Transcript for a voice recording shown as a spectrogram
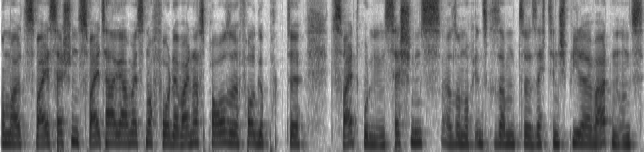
nochmal zwei Sessions. Zwei Tage haben wir jetzt noch vor der Weihnachtspause. Vollgepackte Zweitrunden-Sessions. Also noch insgesamt 16 äh, Spiele erwarten uns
